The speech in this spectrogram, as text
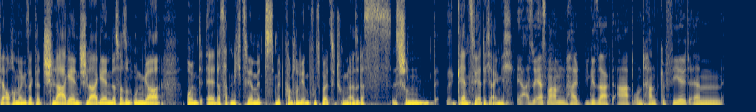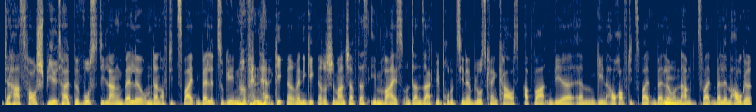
der auch immer gesagt hat, schlagen, schlagen, das war so ein Ungar. Und äh, das hat nichts mehr mit, mit kontrolliertem Fußball zu tun. Also das ist schon grenzwertig eigentlich. Ja, also erstmal haben halt, wie gesagt, Ab und Hand gefehlt. Ähm, der HSV spielt halt bewusst die langen Bälle, um dann auf die zweiten Bälle zu gehen. Nur wenn der Gegner, wenn die gegnerische Mannschaft das eben weiß und dann sagt, wir produzieren ja bloß kein Chaos, abwarten, wir ähm, gehen auch auf die zweiten Bälle mhm. und haben die zweiten Bälle im Auge,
